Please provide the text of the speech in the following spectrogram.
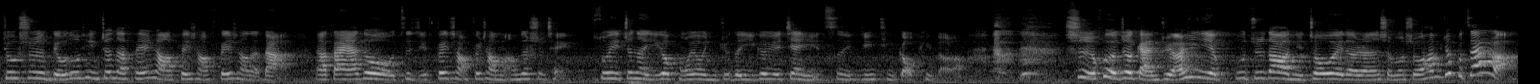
就是流动性真的非常非常非常的大，然后大家都有自己非常非常忙的事情，所以真的一个朋友，你觉得一个月见一次已经挺高频的了，是会有这个感觉，而且你也不知道你周围的人什么时候他们就不在了，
